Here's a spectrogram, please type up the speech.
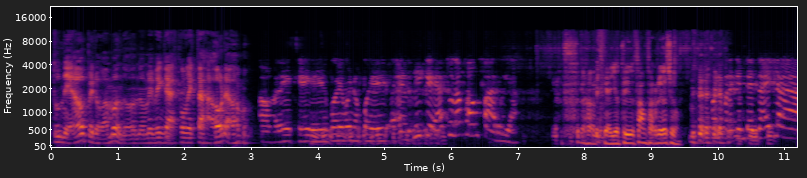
tuneado, pero vamos, no, no me vengas con estas ahora, vamos. Hombre, que, pues bueno, pues Enrique, haz una fanfarria. No, hostia, yo estoy fanfarrioso. Bueno, para que entendáis la,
